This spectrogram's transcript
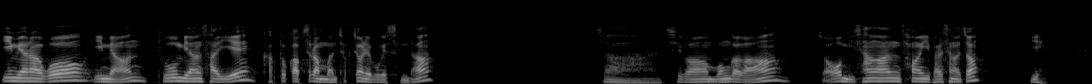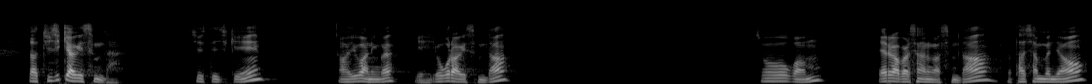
이 면하고 이 면, 두 면 사이에 각도 값을 한번 측정을 해 보겠습니다. 자, 지금 뭔가가 조금 이상한 상황이 발생하죠? 예. 자, 뒤집기 하겠습니다. 뒤집기. 아, 이거 아닌가요? 예, 요걸 하겠습니다. 조금 에러가 발생하는 것 같습니다. 자, 다시 한번요.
